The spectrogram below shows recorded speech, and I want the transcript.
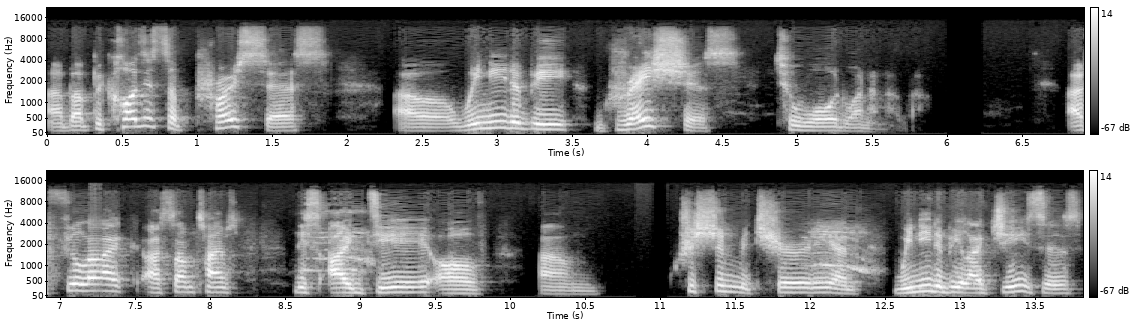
Uh, but because it's a process, uh, we need to be gracious toward one another. I feel like uh, sometimes this idea of um, Christian maturity and we need to be like Jesus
